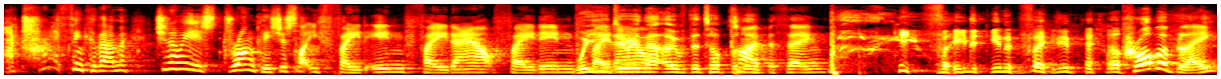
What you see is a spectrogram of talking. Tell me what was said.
I'm trying to think of that. Do you know it's drunk? It's just like you fade in, fade out, fade in. Were you doing out that over the top of the- type of thing? you fading in and fading out. Probably. Yeah.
